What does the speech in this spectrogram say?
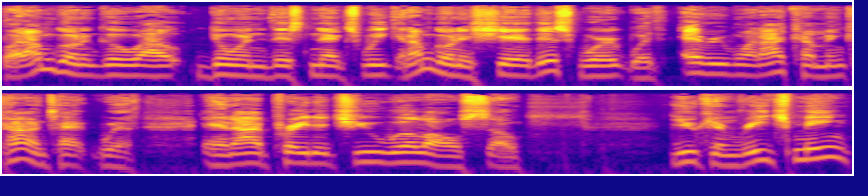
But I'm going to go out during this next week and I'm going to share this word with everyone I come in contact with. And I pray that you will also. You can reach me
